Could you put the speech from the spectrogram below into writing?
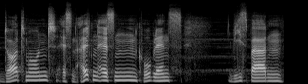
Dortmund, Essen-Altenessen, Koblenz, Wiesbaden,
